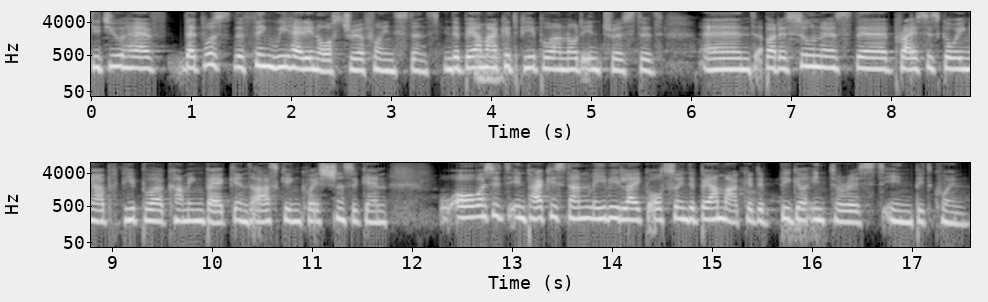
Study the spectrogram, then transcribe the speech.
did you have? That was the thing we had in Austria, for instance. In the bear mm-hmm. market, people are not interested. And, but as soon as the price is going up, people are coming back and asking questions again. Or was it in Pakistan, maybe like also in the bear market, a bigger interest in Bitcoin?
